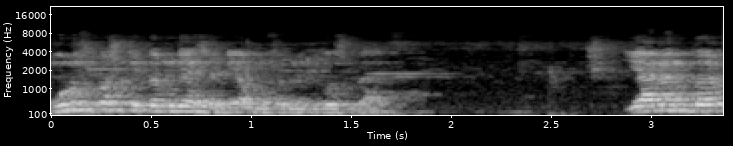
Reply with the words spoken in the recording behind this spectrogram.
म्हणून स्पष्टीकरण द्यायसाठी आपण सगळी गोष्ट आहे. यानंतर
